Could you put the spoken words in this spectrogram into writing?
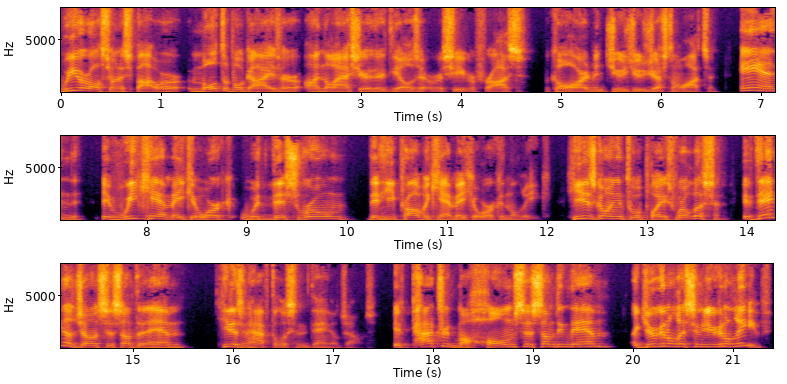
We are also in a spot where multiple guys are on the last year of their deals at receiver for us Mecole Hardman, Juju, Justin Watson. And if we can't make it work with this room, then he probably can't make it work in the league. He is going into a place where, listen, if Daniel Jones says something to him, he doesn't have to listen to Daniel Jones. If Patrick Mahomes says something to him, like you're going to listen, you're going to leave.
